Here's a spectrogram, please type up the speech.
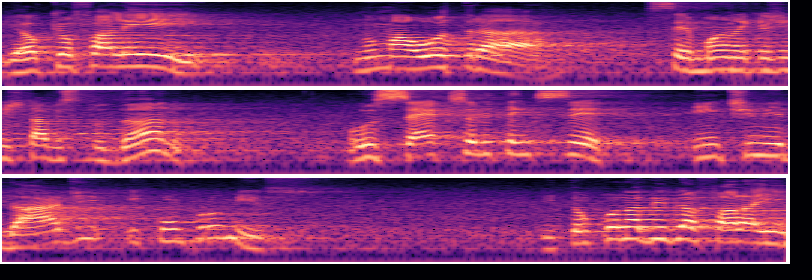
E é o que eu falei numa outra semana que a gente estava estudando. O sexo ele tem que ser intimidade e compromisso. Então, quando a Bíblia fala aí,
